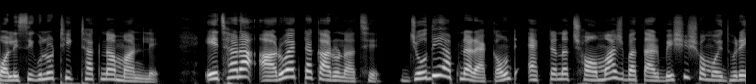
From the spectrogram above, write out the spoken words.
পলিসিগুলো ঠিকঠাক না মানলে। এছাড়া আরও একটা কারণ আছে যদি আপনার অ্যাকাউন্ট একটানা ছ মাস বা তার বেশি সময় ধরে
